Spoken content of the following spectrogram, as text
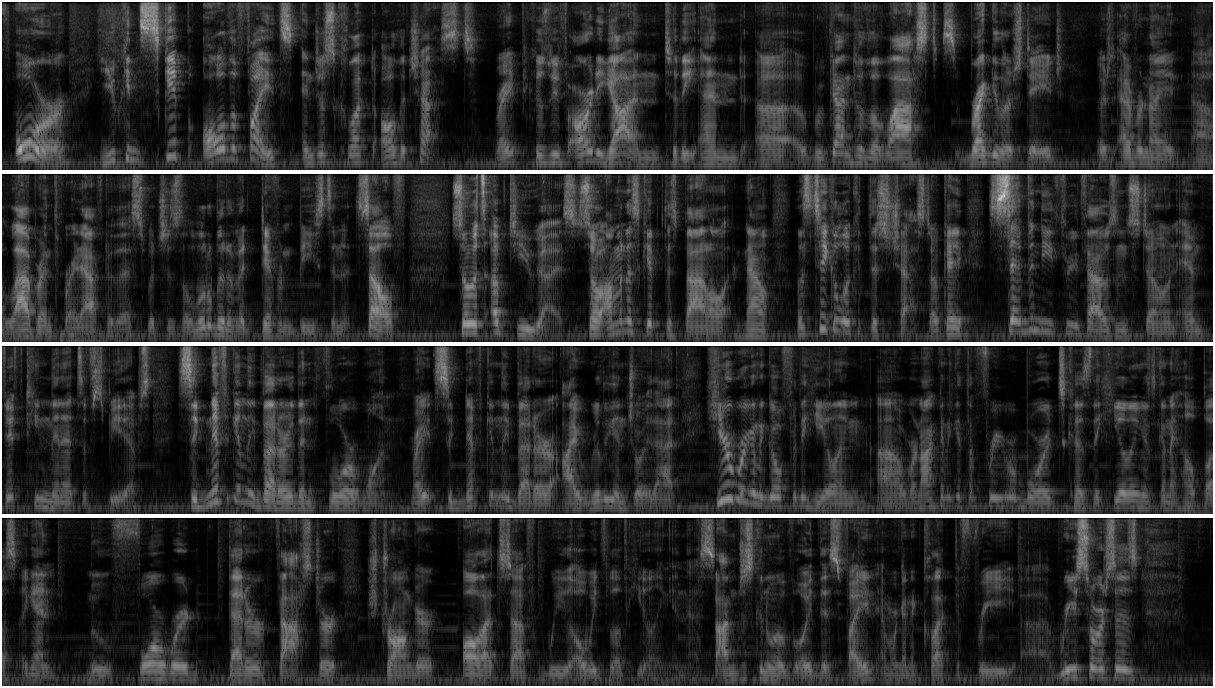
Or you can skip all the fights and just collect all the chests right? Because we've already gotten to the end uh, we've gotten to the last regular stage there's Evernight uh, Labyrinth right after this which is a little bit of a different beast in itself. So it's up to you guys. So I'm gonna skip this battle. Now let's take a look at this chest okay? 73,000 stone and 15 minutes of speed ups. Significantly better than floor one right? Significantly better. I really enjoy that. Here we're gonna go for the healing. Uh, we're not gonna get the free rewards because the healing is gonna help us again move forward better faster stronger all that stuff. We always love healing in this. So I'm just going to avoid this fight and we're going to collect the free uh, resources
